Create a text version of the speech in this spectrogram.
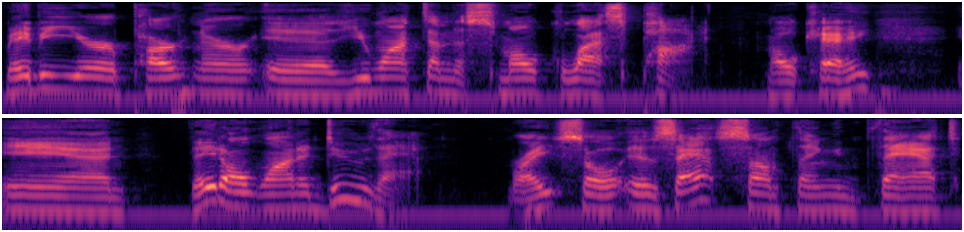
Maybe your partner is, you want them to smoke less pot, okay? And they don't want to do that, right? So is that something that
